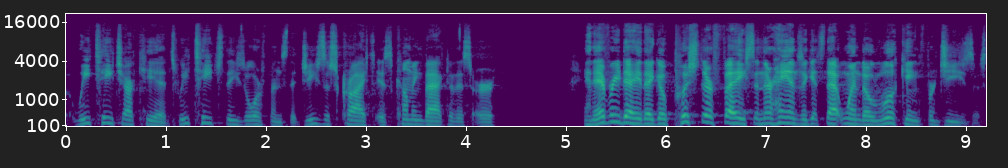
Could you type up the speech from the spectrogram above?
But we teach our kids, we teach these orphans that Jesus Christ is coming back to this earth and every day they go push their face and their hands against that window looking for Jesus.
